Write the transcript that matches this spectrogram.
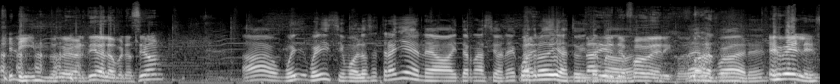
Qué lindo. ¿Fue divertida la operación? Ah, bu- buenísimo, los extrañé en la internación, ¿eh? Cuatro Nadie- días estuve Nadie internado. te fue a ¿eh? ver, hijo de Nadie me puta. fue a ver, ¿eh? Es Vélez.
